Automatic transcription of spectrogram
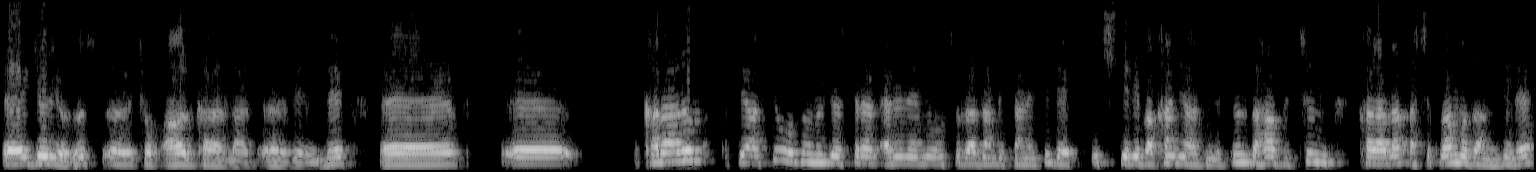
e, görüyoruz. E, çok ağır kararlar e, verildi. E, e, kararın siyasi olduğunu gösteren en önemli unsurlardan bir tanesi de İçişleri Bakan Yardımcısının daha bütün kararlar açıklanmadan bile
